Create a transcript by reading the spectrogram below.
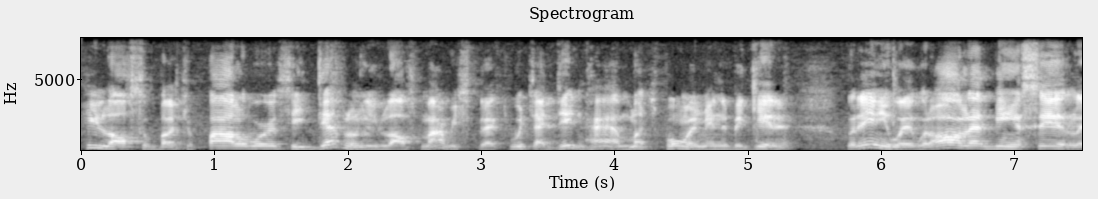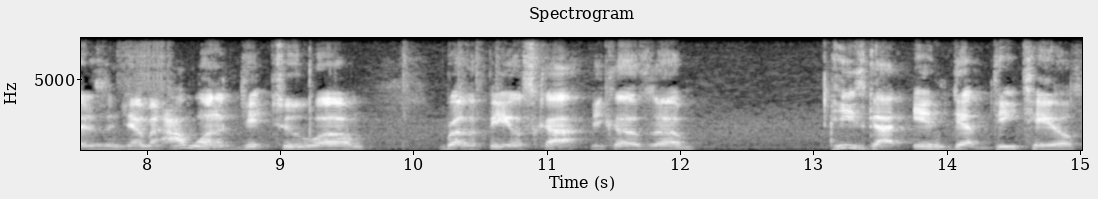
he lost a bunch of followers. He definitely lost my respect, which I didn't have much for him in the beginning. But anyway, with all that being said, ladies and gentlemen, I want to get to um, Brother Phil Scott because um, he's got in-depth details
